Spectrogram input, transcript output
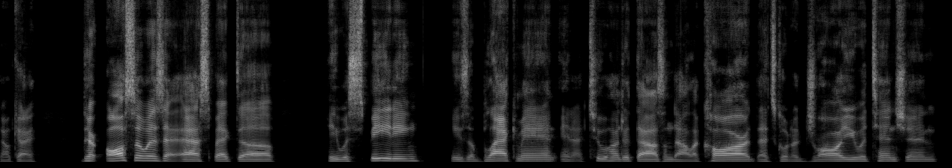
Okay. There also is an aspect of he was speeding. He's a black man in a $200,000 car that's going to draw you attention.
